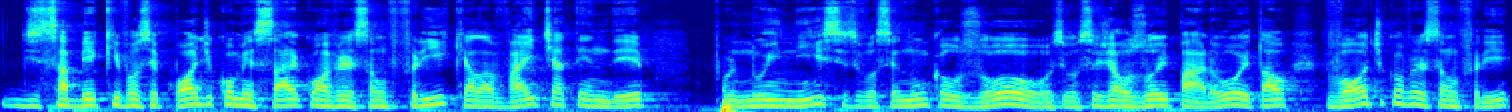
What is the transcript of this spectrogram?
de saber que você pode começar com a versão free, que ela vai te atender por, no início, se você nunca usou, ou se você já usou e parou e tal, volte com a versão free.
